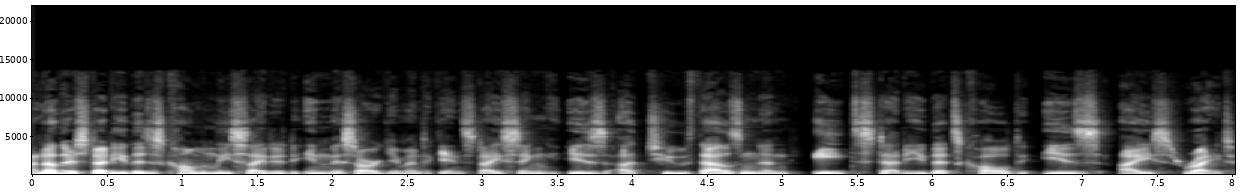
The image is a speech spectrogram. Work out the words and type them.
Another study that is commonly cited in this argument against icing is a 2008 study that's called Is Ice Right?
